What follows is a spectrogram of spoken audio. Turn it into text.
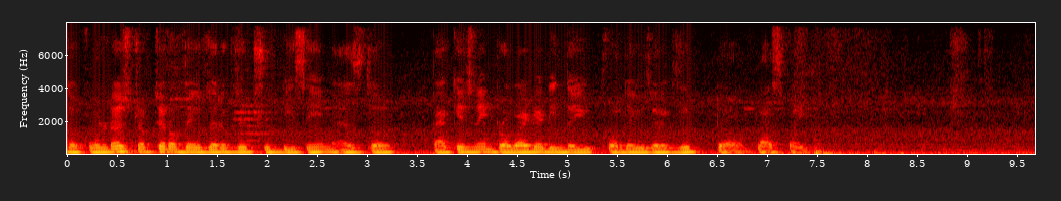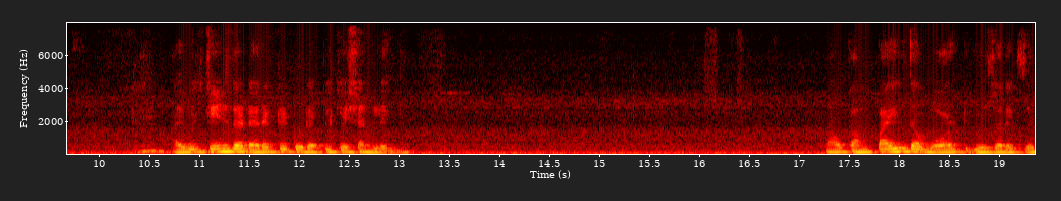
The folder structure of the user exit should be same as the package name provided in the for the user exit uh, class file. I will change the directory to replication lib. Now compile the vault user exit.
